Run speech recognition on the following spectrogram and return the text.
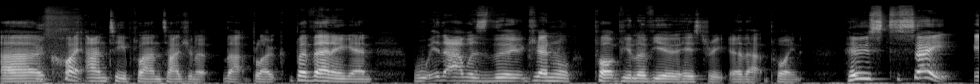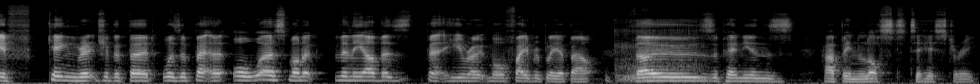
Uh, quite anti Plantagenet, that bloke. But then again, that was the general popular view of history at that point. Who's to say if King Richard III was a better or worse monarch than the others that he wrote more favourably about? Those opinions have been lost to history.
